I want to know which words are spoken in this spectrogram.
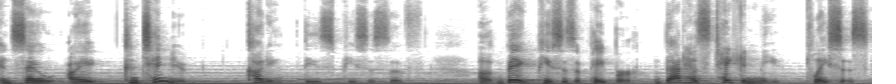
And so I continued cutting these pieces of, uh, big pieces of paper. That has taken me places.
